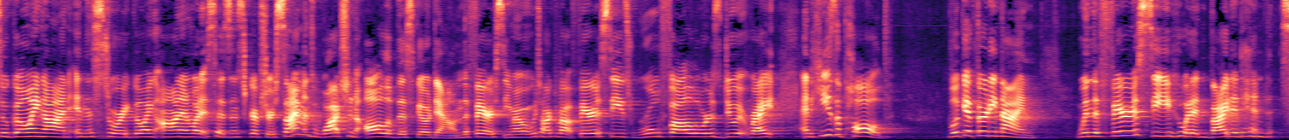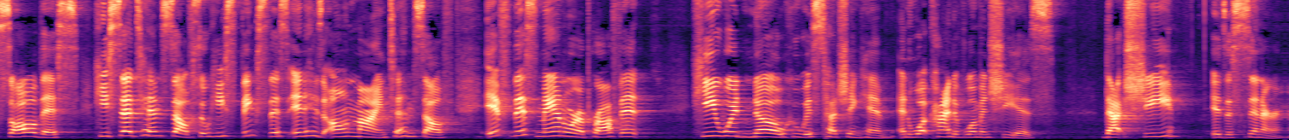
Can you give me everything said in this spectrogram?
So, going on in the story, going on in what it says in scripture, Simon's watching all of this go down. The Pharisee, remember we talked about? Pharisees, rule followers, do it right. And he's appalled. Look at 39. When the Pharisee who had invited him saw this, he said to himself, so he thinks this in his own mind to himself, if this man were a prophet, he would know who is touching him and what kind of woman she is, that she is a sinner.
